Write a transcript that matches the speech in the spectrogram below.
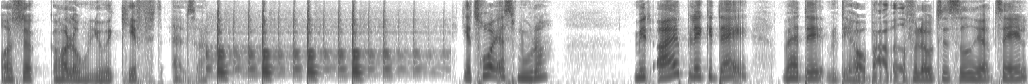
Og så holder hun jo ikke kæft, altså. Jeg tror, jeg smutter. Mit øjeblik i dag, hvad er det? Men det har jo bare været for lov til at sidde her og tale.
